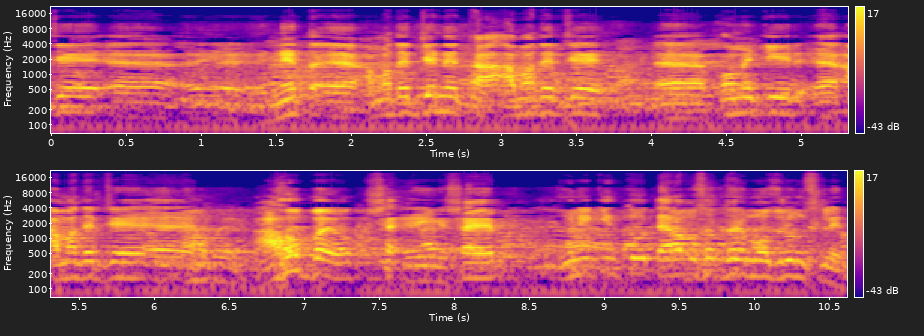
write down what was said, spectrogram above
যে নেতা আমাদের যে নেতা আমাদের যে কমিটির আমাদের যে আহ, আহ্বায়ক সাহেব উনি কিন্তু তেরো বছর ধরে মজলুম ছিলেন।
